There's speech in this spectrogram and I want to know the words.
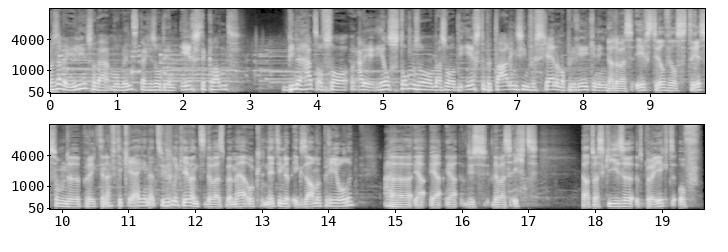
Was dat bij jullie zo dat moment dat je zo die eerste klant binnen had? Of zo, allee, heel stom zo, maar zo die eerste betaling zien verschijnen op je rekening. Ja, dat was eerst heel veel stress om de projecten af te krijgen natuurlijk. Hè, want dat was bij mij ook net in de examenperiode. Ah, Eh, ja, ja, ja. Dus dat was echt... Ja, het was kiezen het project of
